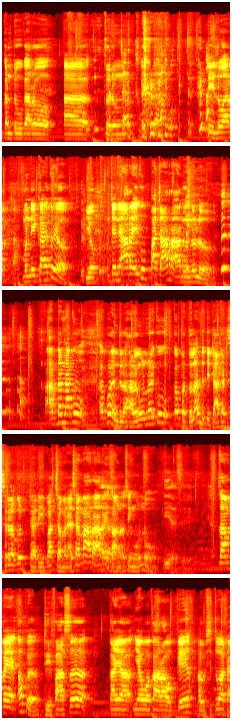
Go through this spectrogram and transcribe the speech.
kentu karo eh durung di luar menikah itu ya ya jane arek iku pacaran ngono lho. Dan aku apa ya ndelok hal ngono iku kebetulan ya tidak ada di circleku dari pas zaman SMA arek-arek gak ono sing ngono. Iya sih. Sampai apa ya di fase kayak nyewa karaoke habis itu ada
